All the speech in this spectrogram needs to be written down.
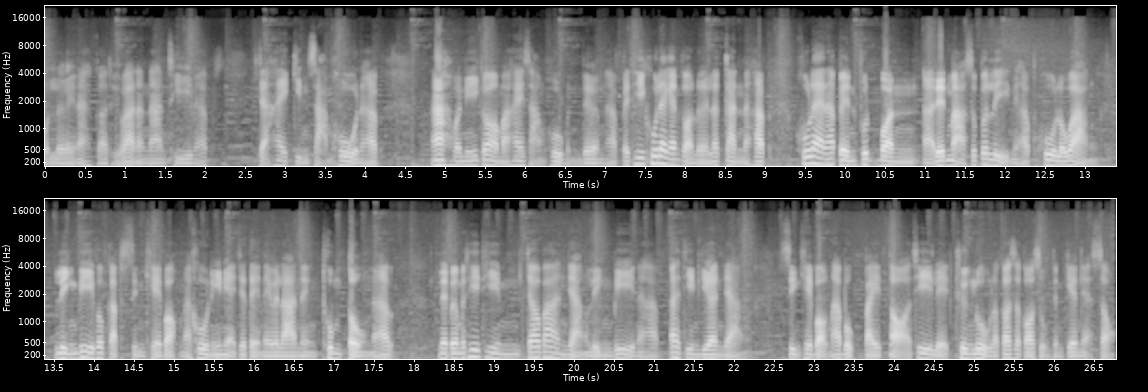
หมดเลยนะ ก็ถือว่านาน ๆ ทีนะครับ จะให้กิน 3 คู่นะครับ อะวันนี้ก็มาให้ 3 คู่เหมือนเดิมนะครับไปที่คู่แรกกันก่อนเลยละกันนะครับคู่แรกนะครับเป็นฟุตบอลอ่าเดนมาร์กซูเปอร์ลีกนะครับคู่ระหว่างลิงบี้พบกับซินเคบอกนะคู่นี้เนี่ยจะเตะในเวลา1ทุ่มตรงนะครับเลยเปิดมาที่ทีมเจ้าบ้านอย่างลิงบี้นะครับเอ้ทีมเยือนอย่างซินเคบอกนะบุกไปต่อที่เลทครึ่งลูก แล้วก็สกอร์สูงเต็มเกมเนี่ยสอง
